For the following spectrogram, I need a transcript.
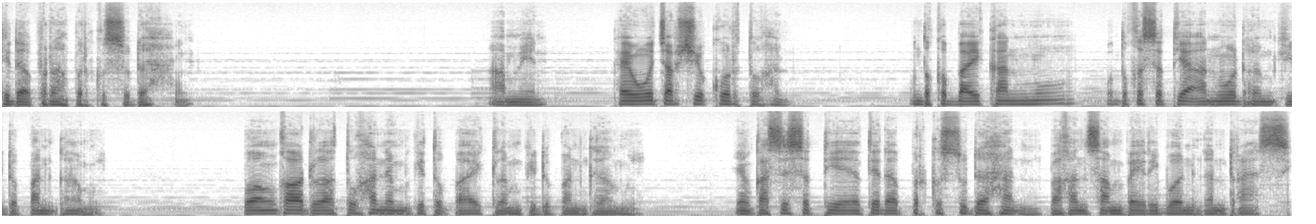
tidak pernah berkesudahan. Amin. Kami mengucap syukur Tuhan untuk kebaikanmu, untuk kesetiaanmu dalam kehidupan kami. Bahwa Engkau adalah Tuhan yang begitu baik dalam kehidupan kami. Yang kasih setia tidak berkesudahan, bahkan sampai ribuan generasi.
